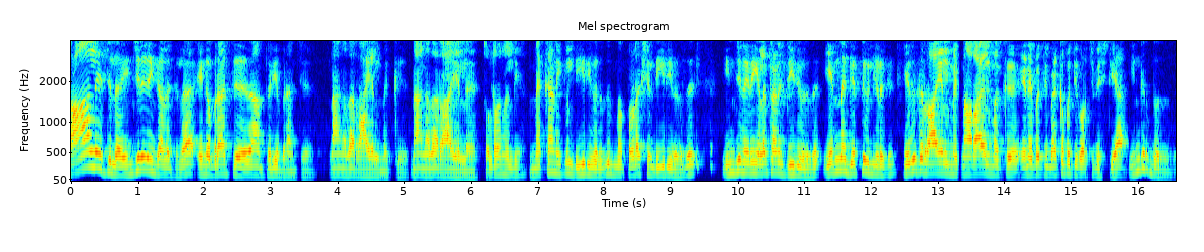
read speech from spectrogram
காலேஜில் இன்ஜினியரிங் காலேஜில் எங்க பிரான்ச்சு தான் பெரிய பிரான்ச்சு நாங்க தான் ராயல் மெக்கு நாங்க தான் ராயல். சொல்றாங்க இல்லையா? மெக்கானிக்கல் டிகிரி வருது ப்ரொடக்ஷன் டிகிரி வருது. இன்ஜினியரிங் எலக்ட்ரானிக்ஸ் டிகிரி வருது. என்ன கெத்து வெளி எதுக்கு ராயல் மெக் நான் ராயல் மெக்கு என்னை பத்தி மெக்கை பத்தி குறைச்சு பேசிட்டியா? எங்க இருந்து வருது?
